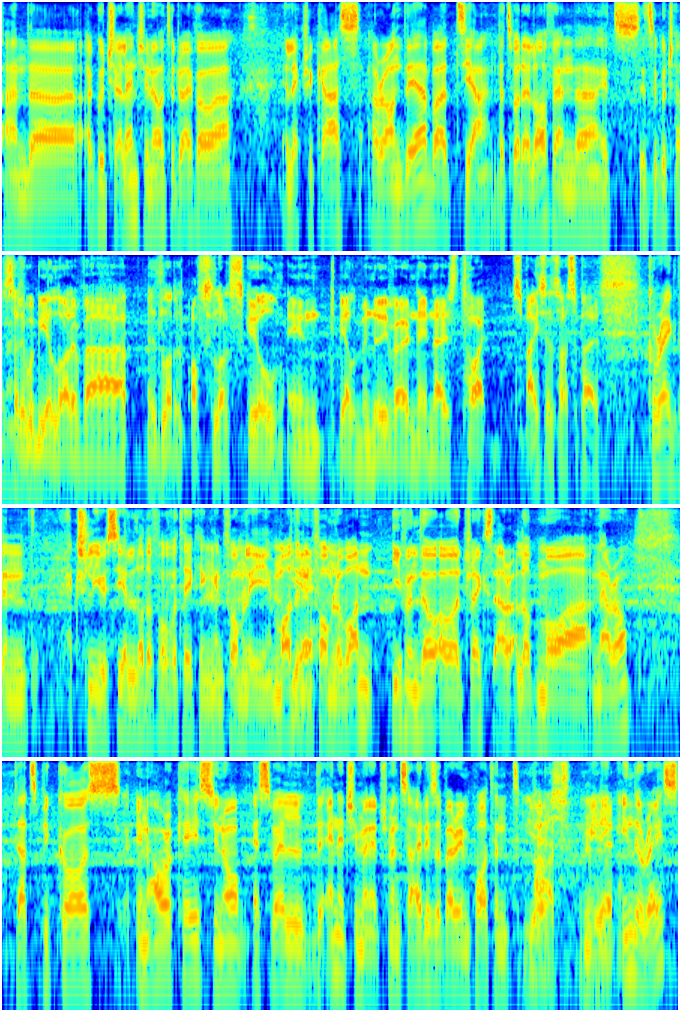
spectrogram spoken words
and uh, a good challenge, you know, to drive our electric cars around there. But yeah, that's what I love, and uh, it's it's a good challenge. So there would be a lot of uh, there's a lot of obviously a lot of skill in to be able to manoeuvre in, in those tight spaces, I suppose. Correct, and actually you see a lot of overtaking in Formula E, more than Yeah. in Formula One, even though our tracks are a lot more uh, narrow. That's because in our case, you know, as well, the energy management side is a very important Yes, part. Meaning, yeah. in the race,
